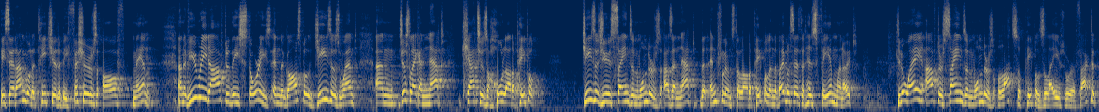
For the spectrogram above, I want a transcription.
He said, "I'm going to teach you to be fishers of men." And if you read after these stories in the gospel, Jesus went and just like a net catches a whole lot of people. Jesus used signs and wonders as a net that influenced a lot of people, and the Bible says that his fame went out. You know why? After signs and wonders, lots of people's lives were affected.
